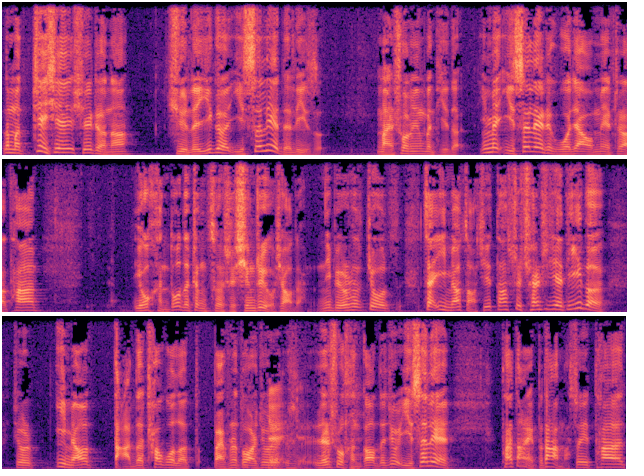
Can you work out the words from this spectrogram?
那么这些学者呢，举了一个以色列的例子，蛮说明问题的。因为以色列这个国家，我们也知道，它有很多的政策是行之有效的。你比如说，就在疫苗早期，它是全世界第一个，就是疫苗打的超过了百分之多少，就是人数很高的。就是以色列，它当然也不大嘛，所以它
